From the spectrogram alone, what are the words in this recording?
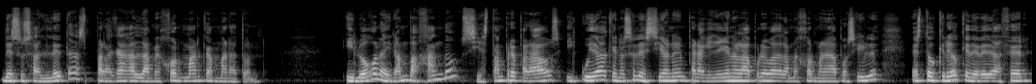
de sus atletas para que hagan la mejor marca en maratón. Y luego la irán bajando si están preparados y cuida que no se lesionen para que lleguen a la prueba de la mejor manera posible. Esto creo que debe de hacer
